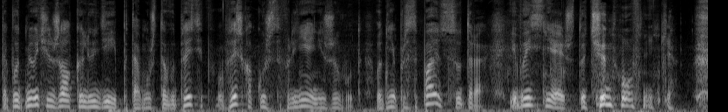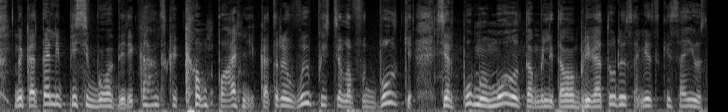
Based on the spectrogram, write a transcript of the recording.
Так вот, мне очень жалко людей, потому что, вот, знаете, знаешь, какой шизофренией они живут? Вот они просыпаются с утра и выясняют, что чиновники накатали письмо американской компании, которая выпустила футболки серпом и молотом или там аббревиатуры Советский Союз.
